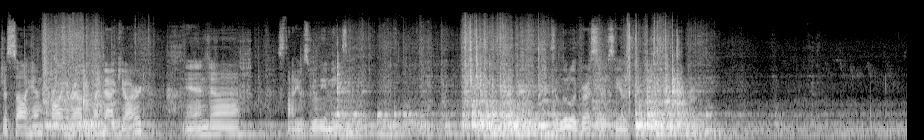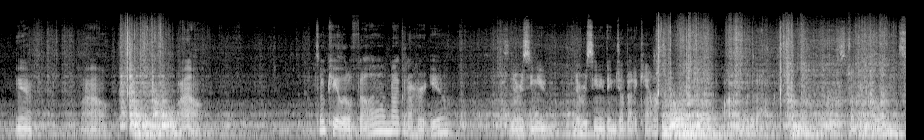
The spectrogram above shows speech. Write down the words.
Just saw him crawling around in my backyard, and uh, thought he was really amazing. It's a little aggressive. See how it's Yeah. Wow. Wow. It's okay, little fella. I'm not gonna hurt you. I've never seen you, never seen anything jump out of camera. Wow, look at that. It's jumping the lens.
